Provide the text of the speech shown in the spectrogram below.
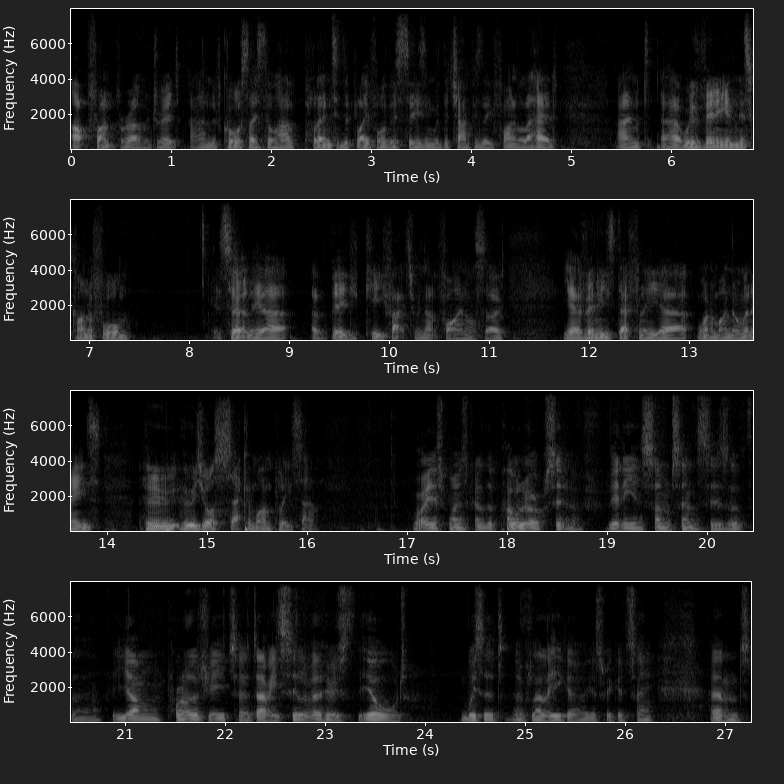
up front for Real Madrid. And of course, they still have plenty to play for this season with the Champions League final ahead. And uh, with Vini in this kind of form, it's certainly a, a big key factor in that final. So, yeah, Vini's definitely uh, one of my nominees. Who Who is your second one, please, Sam? Well, yes, mine's kind of the polar opposite of Vini in some senses, of the, the young prodigy to David Silva, who's the old wizard of La Liga, I guess we could say and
